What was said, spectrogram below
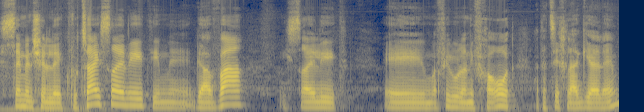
סמל של קבוצה ישראלית עם גאווה ישראלית, אפילו לנבחרות, אתה צריך להגיע אליהם.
